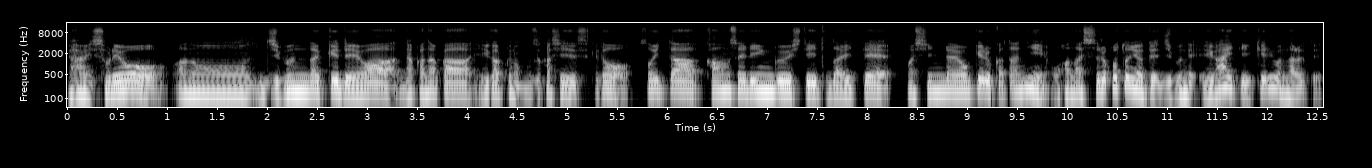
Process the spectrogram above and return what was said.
ど。やはりそれを、あの、自分だけではなかなか描くの難しいですけど、そういったカウンセリングしていただいて、まあ、信頼を受ける方にお話しすることによって自分で描いていけるようになるって、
